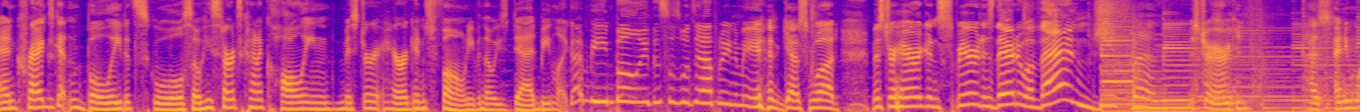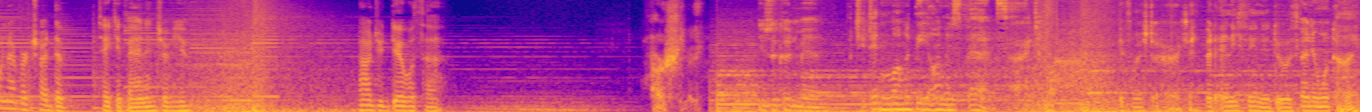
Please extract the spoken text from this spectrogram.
And Craig's getting bullied at school. So he starts kind of calling Mr. Harrigan's phone, even though he's dead, being like, I'm being bullied. This is what's happening to me. And guess what? Mr. Harrigan's spirit is there to avenge. Mr. Harrigan, has anyone ever tried to take advantage of you? How'd you deal with that? Harshly. He's a good man. But you didn't want to be on his bad side. If Mr. Harrigan had anything to do with anyone dying,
